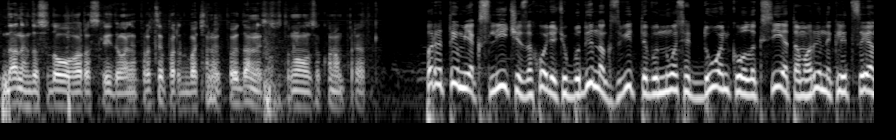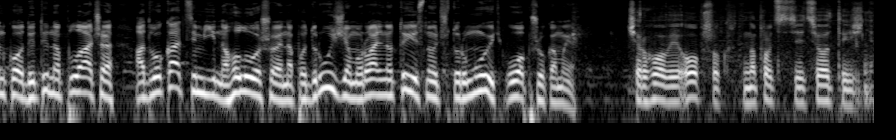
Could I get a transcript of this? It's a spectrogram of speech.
даних досудового розслідування. Про це передбачено відповідальність встановлено законом порядку. Перед тим як слідчі заходять у будинок, звідти виносять доньку Олексія та Марини Кліценко. Дитина плаче. Адвокат сім'ї наголошує на подружжя, морально тиснуть, штурмують обшуками. черговий обшук на протязі цього тижня.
